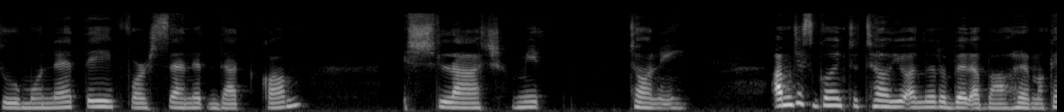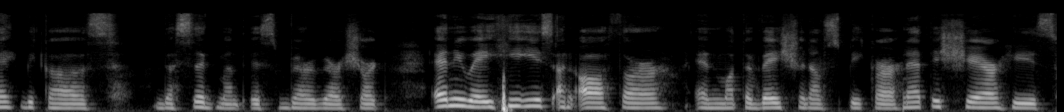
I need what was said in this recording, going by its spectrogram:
to monettiforsenate.com slash meet Tony. I'm just going to tell you a little bit about him, okay? Because the segment is very, very short. Anyway, he is an author and motivational speaker. Nettie share his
